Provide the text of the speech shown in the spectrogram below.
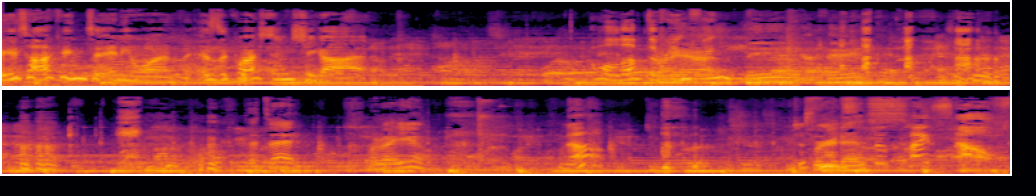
you talking to anyone? Is the question she got. Hold up the ring Yeah, thing. me, I think. That's it. What about you? No. Just Brutus. Just myself.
